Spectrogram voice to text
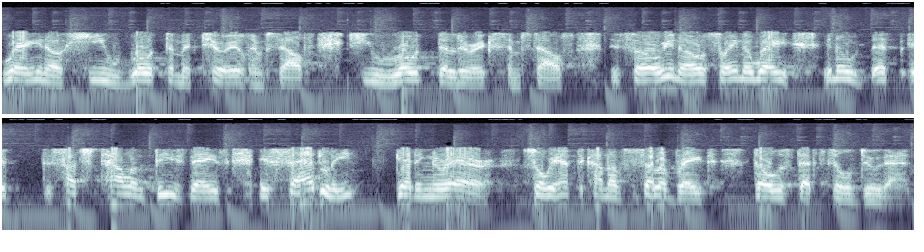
where you know he wrote the material himself, he wrote the lyrics himself. So you know, so in a way, you know, it, it, such talent these days is sadly getting rare. So we have to kind of celebrate those that still do that.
